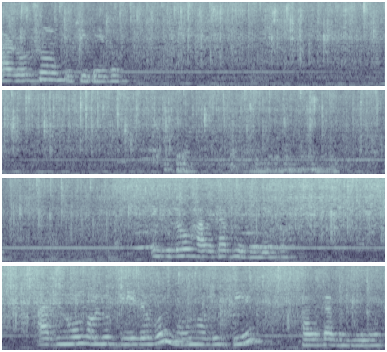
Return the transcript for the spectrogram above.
আর রসুন কুচি দেব। এগুলো হালকা ভেজে নেব। আর নুন হলুদ দিয়ে দেবো, নুন হলুদ দিয়ে হালকা ভেজে নেব।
